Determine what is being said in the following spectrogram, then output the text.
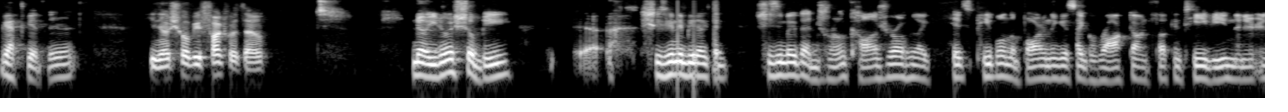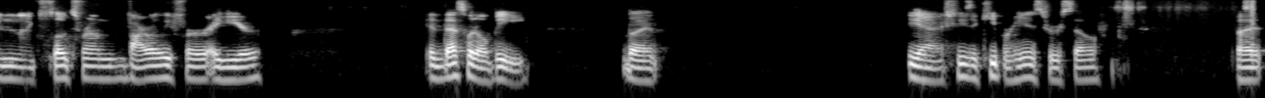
we have to get through it. You know she'll be fucked with though. No, you know what she'll be? Yeah. She's gonna be like the she's gonna be like that drunk college girl who like hits people in the bar and then gets like rocked on fucking TV and then it, and then like floats around virally for a year. And that's what it'll be. But yeah, she needs to keep her hands to herself. But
